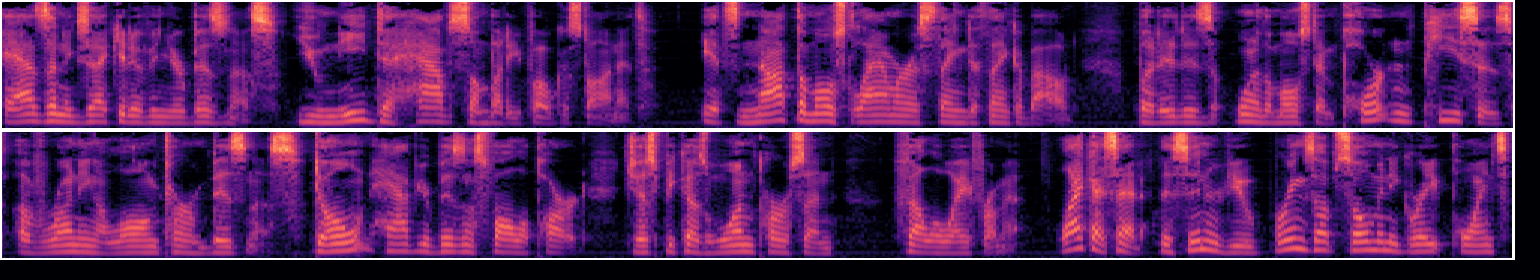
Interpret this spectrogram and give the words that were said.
as an executive in your business, you need to have somebody focused on it. It's not the most glamorous thing to think about, but it is one of the most important pieces of running a long-term business. Don't have your business fall apart just because one person fell away from it. Like I said, this interview brings up so many great points.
